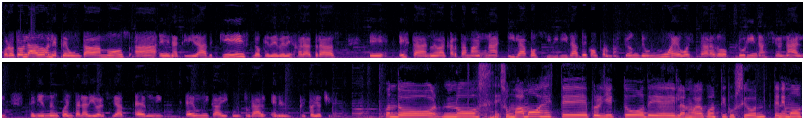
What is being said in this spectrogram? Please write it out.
Por otro lado, le preguntábamos a eh, Natividad qué es lo que debe dejar atrás eh, esta nueva Carta Magna y la posibilidad de conformación de un nuevo Estado plurinacional, teniendo en cuenta la diversidad étnica y cultural en el territorio chileno. Cuando nos sumamos a este proyecto de la nueva constitución, tenemos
